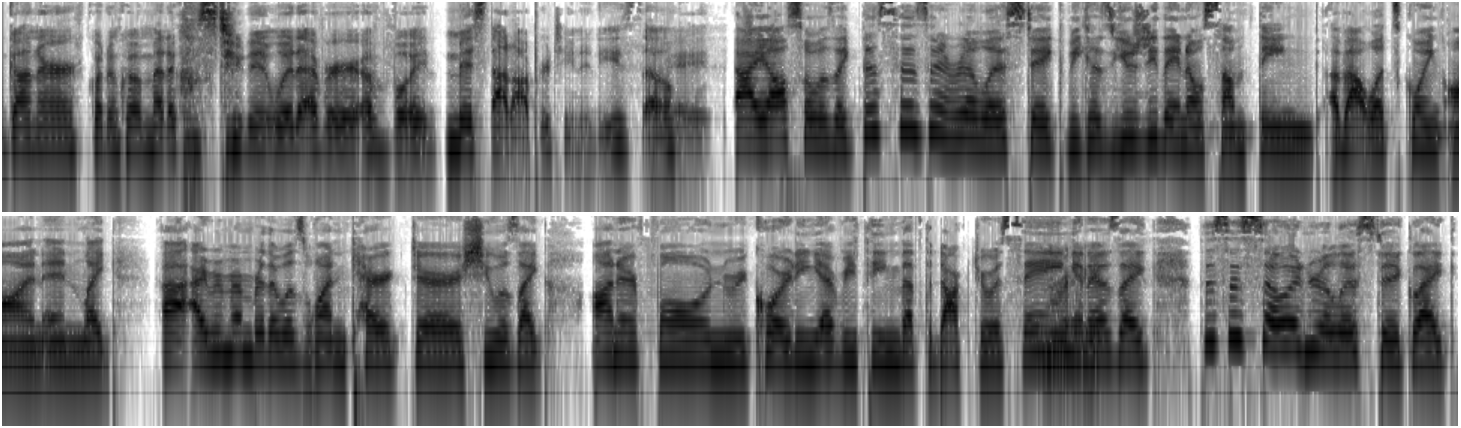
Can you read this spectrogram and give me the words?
gunner, quote unquote, medical student would ever avoid miss that opportunity. So I also was like, this isn't realistic because usually they know something about what's going on. And like, uh, I remember there was one character, she was like on her phone recording everything that the doctor was saying. And I was like, this is so unrealistic. Like,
